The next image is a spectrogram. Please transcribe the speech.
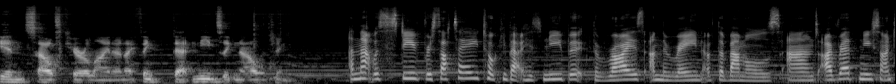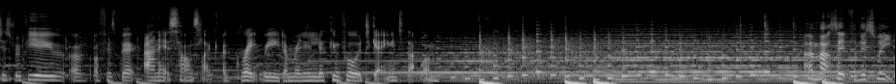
in South Carolina. And I think that needs acknowledging. And that was Steve Brusatte talking about his new book, The Rise and the Reign of the Mammals. And I read New Scientist review of, of his book, and it sounds like a great read. I'm really looking forward to getting into that one. And that's it for this week.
